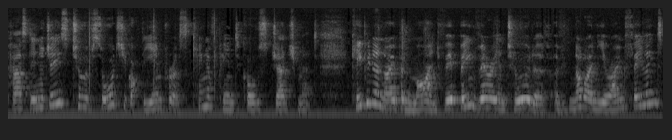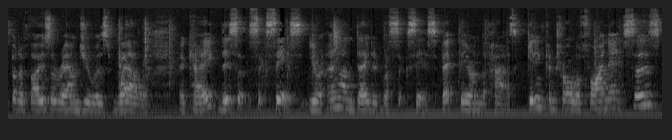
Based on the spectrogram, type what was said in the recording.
past energies two of swords you've got the empress king of pentacles judgment. Keeping an open mind being very intuitive of not only your own feelings but of those around you as well okay? A success. You're inundated with success back there in the past. Getting control of finances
